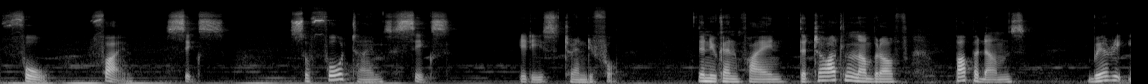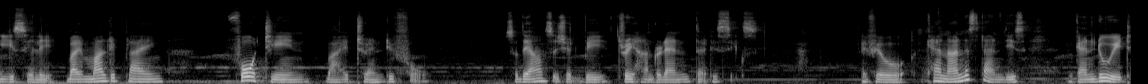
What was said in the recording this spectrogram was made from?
4, 5, 6. So 4 times 6, it is 24. Then you can find the total number of papadums very easily by multiplying 14 by 24. So the answer should be 336. If you can understand this, you can do it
